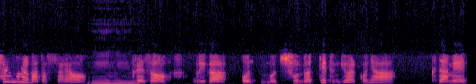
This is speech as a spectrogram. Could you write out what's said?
설문을 받았어요. 음흠. 그래서 우리가 어, 뭐주 몇 회 등교할 거냐, 그다음에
